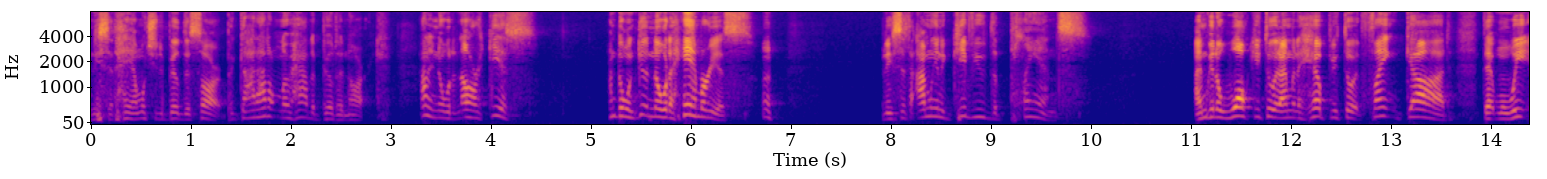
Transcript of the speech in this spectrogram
And he said, Hey, I want you to build this ark. But God, I don't know how to build an ark. I don't even know what an ark is. I'm doing good know what a hammer is. but he says, I'm going to give you the plans. I'm going to walk you through it. I'm going to help you through it. Thank God that when we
